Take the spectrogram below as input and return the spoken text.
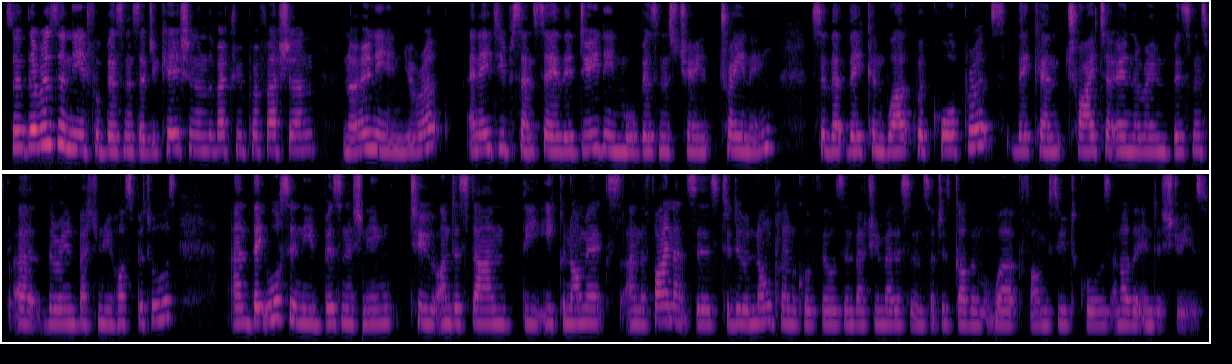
So there is a need for business education in the veterinary profession, not only in Europe, and 80% say they do need more business tra- training so that they can work with corporates, they can try to own their own business, uh, their own veterinary hospitals, and they also need business training to understand the economics and the finances to do a non clinical fields in veterinary medicine, such as government work, pharmaceuticals, and other industries.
